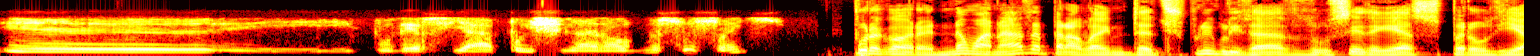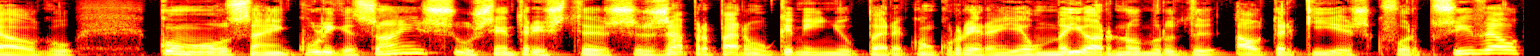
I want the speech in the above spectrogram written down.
eh, e poder-se-á, pois, chegar a algumas soluções. Por agora, não há nada para além da disponibilidade do CDS para o diálogo. Com ou sem coligações, os centristas já preparam o caminho para concorrerem a um maior número de autarquias que for possível,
